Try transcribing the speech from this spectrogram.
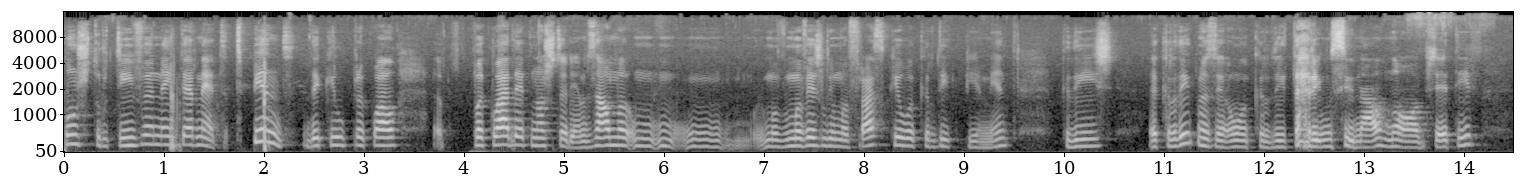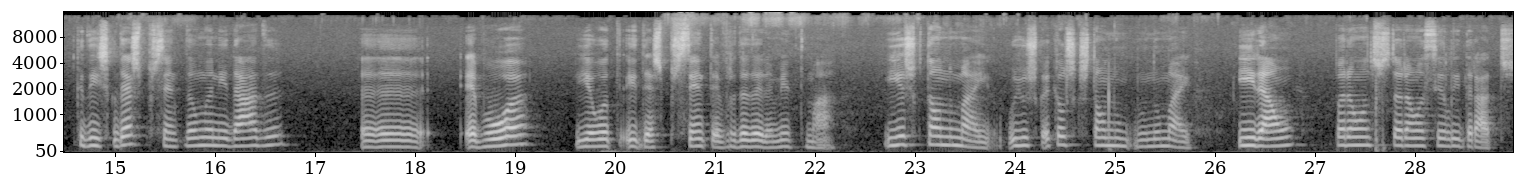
construtiva na internet. Depende daquilo para qual. Para que lado é que nós estaremos? Há uma, um, uma, uma vez li uma frase que eu acredito piamente, que diz, acredito, mas é um acreditar emocional, não objetivo, que diz que 10% da humanidade uh, é boa e, a outro, e 10% é verdadeiramente má e os que estão no meio, e os, aqueles que estão no, no meio, irão para onde estarão a ser liderados.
